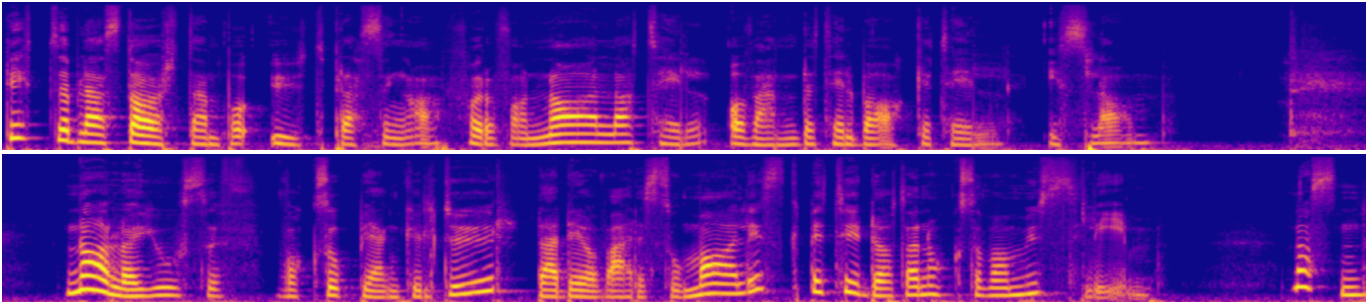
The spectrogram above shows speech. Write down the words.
Dette ble starten på utpressinga for å få Nala til å vende tilbake til islam. Nala Josef vokste opp i en kultur der det å være somalisk betydde at han også var muslim. Nesten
